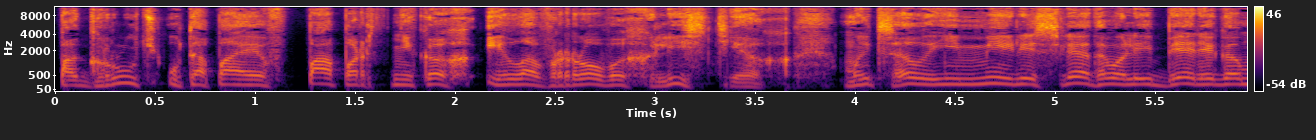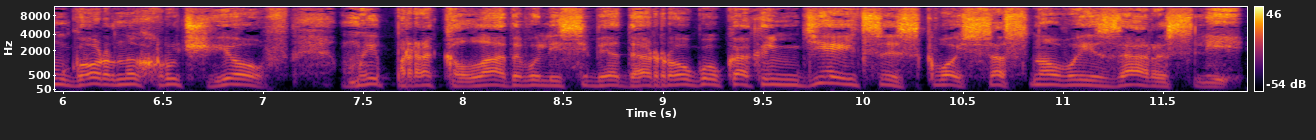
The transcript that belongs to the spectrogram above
по грудь утопая в папоротниках и лавровых листьях. Мы целые мили следовали берегом горных ручьев. Мы прокладывали себе дорогу, как индейцы, сквозь сосновые заросли.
